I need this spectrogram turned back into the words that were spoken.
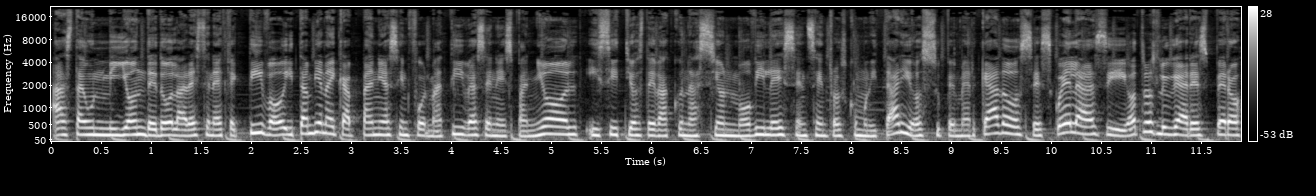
hasta un millón de dólares en efectivo y también hay campañas informativas en español y sitios de vacunación móviles en centros comunitarios, supermercados, escuelas y otros lugares. Pero,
